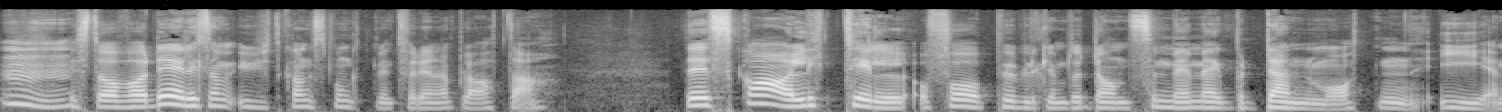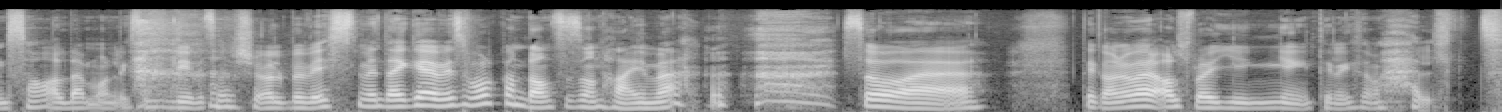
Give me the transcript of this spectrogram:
Mm. i stova. Det er liksom utgangspunktet mitt for denne plata. Det skal litt til å få publikum til å danse med meg på den måten i en sal der man liksom blir litt sånn sjølbevisst. Men tenker jeg, hvis folk kan danse sånn hjemme, så eh, Det kan jo være alt fra gynging til liksom helt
